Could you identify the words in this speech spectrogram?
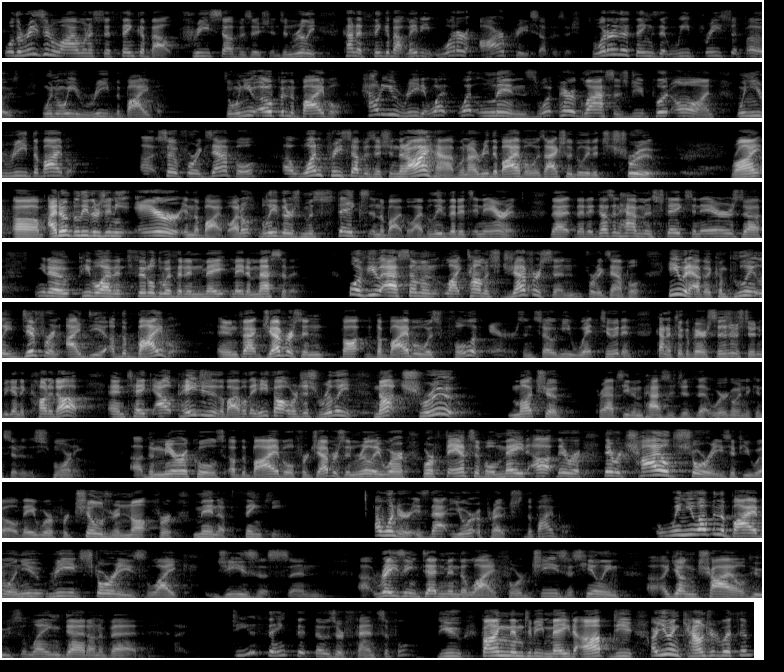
Well, the reason why I want us to think about presuppositions and really kind of think about maybe what are our presuppositions? What are the things that we presuppose when we read the Bible? So when you open the Bible, how do you read it? What, what lens, what pair of glasses do you put on when you read the Bible? Uh, so, for example, uh, one presupposition that I have when I read the Bible is I actually believe it's true. Right? Um, I don't believe there's any error in the Bible. I don't believe there's mistakes in the Bible. I believe that it's inerrant that, that it doesn't have mistakes and errors. Uh, you know, people haven't fiddled with it and made, made a mess of it. Well, if you ask someone like Thomas Jefferson, for example, he would have a completely different idea of the Bible. In fact, Jefferson thought that the Bible was full of errors. And so he went to it and kind of took a pair of scissors to it and began to cut it up and take out pages of the Bible that he thought were just really not true. Much of perhaps even passages that we're going to consider this morning uh, the miracles of the Bible for Jefferson really were, were fanciful, made up. They were, they were child stories, if you will. They were for children, not for men of thinking. I wonder, is that your approach to the Bible? When you open the Bible and you read stories like Jesus and uh, raising dead men to life, or Jesus healing a young child who's laying dead on a bed, do you think that those are fanciful? Do you find them to be made up? Do you, are you encountered with them?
